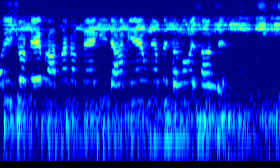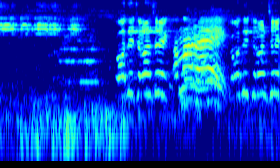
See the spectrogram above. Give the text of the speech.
और ईश्वर से प्रार्थना करते हैं कि जहाँ भी है उन्हें अपने चरणों में स्थान दे। चौधरी चरण सिंह। चौधरी चरण सिंह।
